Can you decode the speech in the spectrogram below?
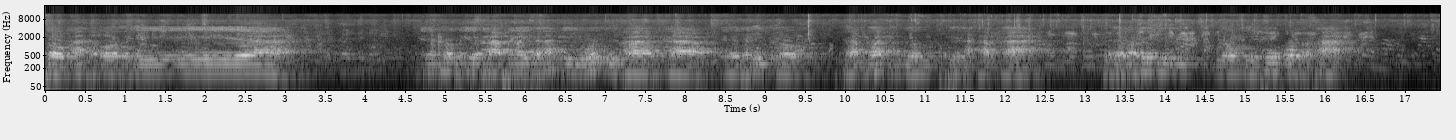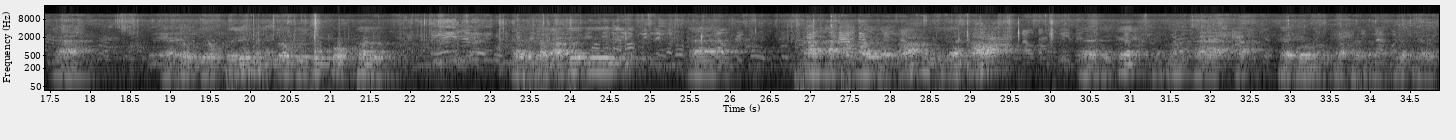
សូមអនុមោទនាខ្ញុំសូមជម្រាបថាថ្ងៃស្អាតទី1គឺថាថានៅនេះក្នុងសម្រាប់យើងជាអហង្ការតែបើទេគឺលោកជាผู้ឧបថាណាតែលោកយកព្រៀងនិងលោកជាผู้គ្រប់គ្រងតែបើទេគឺណា làm đặt học hồi để đó thì là đó là những cái mang ra đặt buồn và mình được được.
